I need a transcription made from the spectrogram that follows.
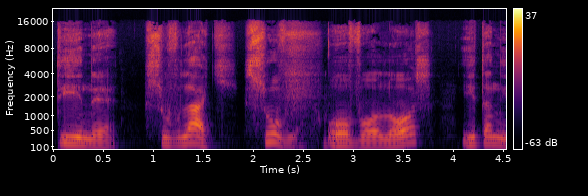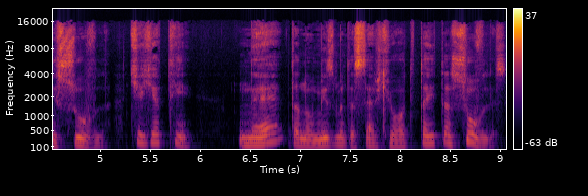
Τι είναι σουβλάκι, σούβλα. Ο βολός ήταν η σούβλα. Και γιατί; Ναι, τα νομίσματα στην αρχαιότητα ήταν σούβλες.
